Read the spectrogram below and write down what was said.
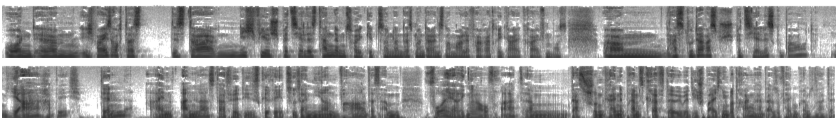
Und ähm, ich weiß auch, dass es da nicht viel spezielles Tandemzeug gibt, sondern dass man da ins normale Fahrradregal greifen muss. Ähm, hast du da was Spezielles gebaut? Ja, habe ich. Denn ein Anlass dafür, dieses Gerät zu sanieren, war, dass am vorherigen Laufrad, ähm, das schon keine Bremskräfte über die Speichen übertragen hat, also Felgenbremsen hatte,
